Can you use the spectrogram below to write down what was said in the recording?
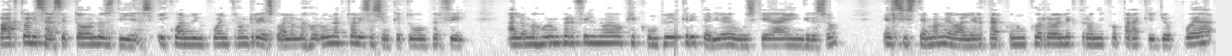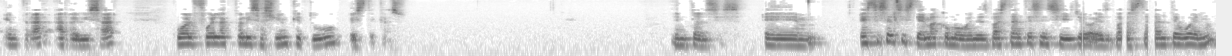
va a actualizarse todos los días y cuando encuentra un riesgo, a lo mejor una actualización que tuvo un perfil, a lo mejor un perfil nuevo que cumple el criterio de búsqueda e ingresó, el sistema me va a alertar con un correo electrónico para que yo pueda entrar a revisar cuál fue la actualización que tuvo este caso. Entonces, em, este es el sistema, como ven, es bastante sencillo, es bastante bueno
